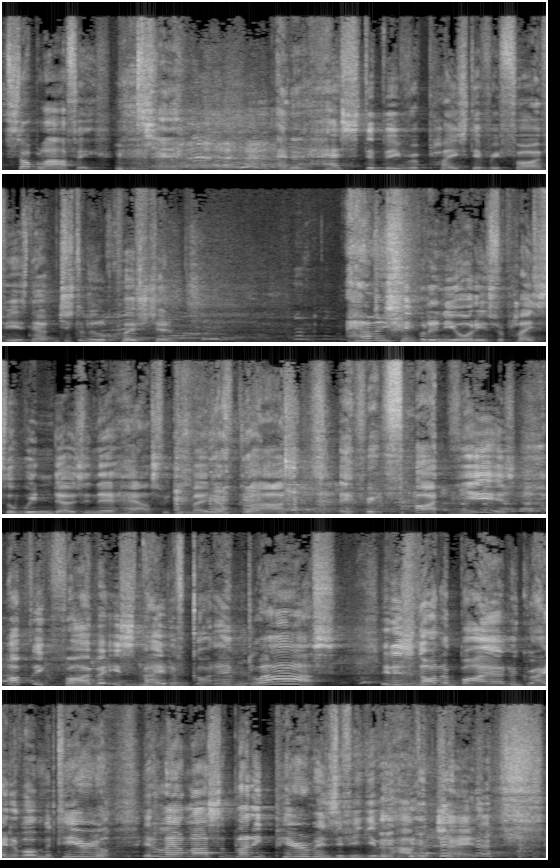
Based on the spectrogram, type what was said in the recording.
stop laughing. and, and it has to be replaced every five years. Now, just a little question. How many people in the audience replace the windows in their house, which are made of glass, every five years? Optic fibre is made of goddamn glass. It is not a biodegradable material. It'll outlast the bloody pyramids if you give it half a chance.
